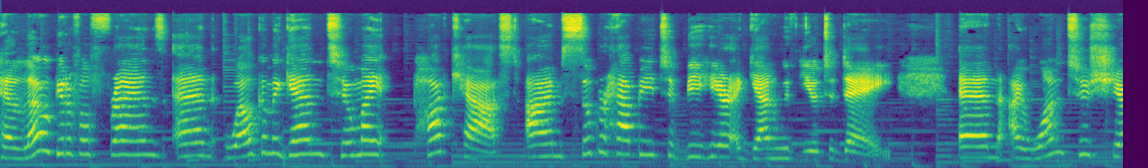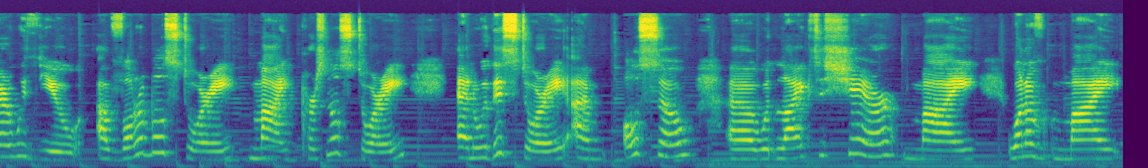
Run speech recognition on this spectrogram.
Hello, beautiful friends, and welcome again to my podcast. I'm super happy to be here again with you today. And I want to share with you a vulnerable story, my personal story. And with this story, I'm also uh, would like to share my one of my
